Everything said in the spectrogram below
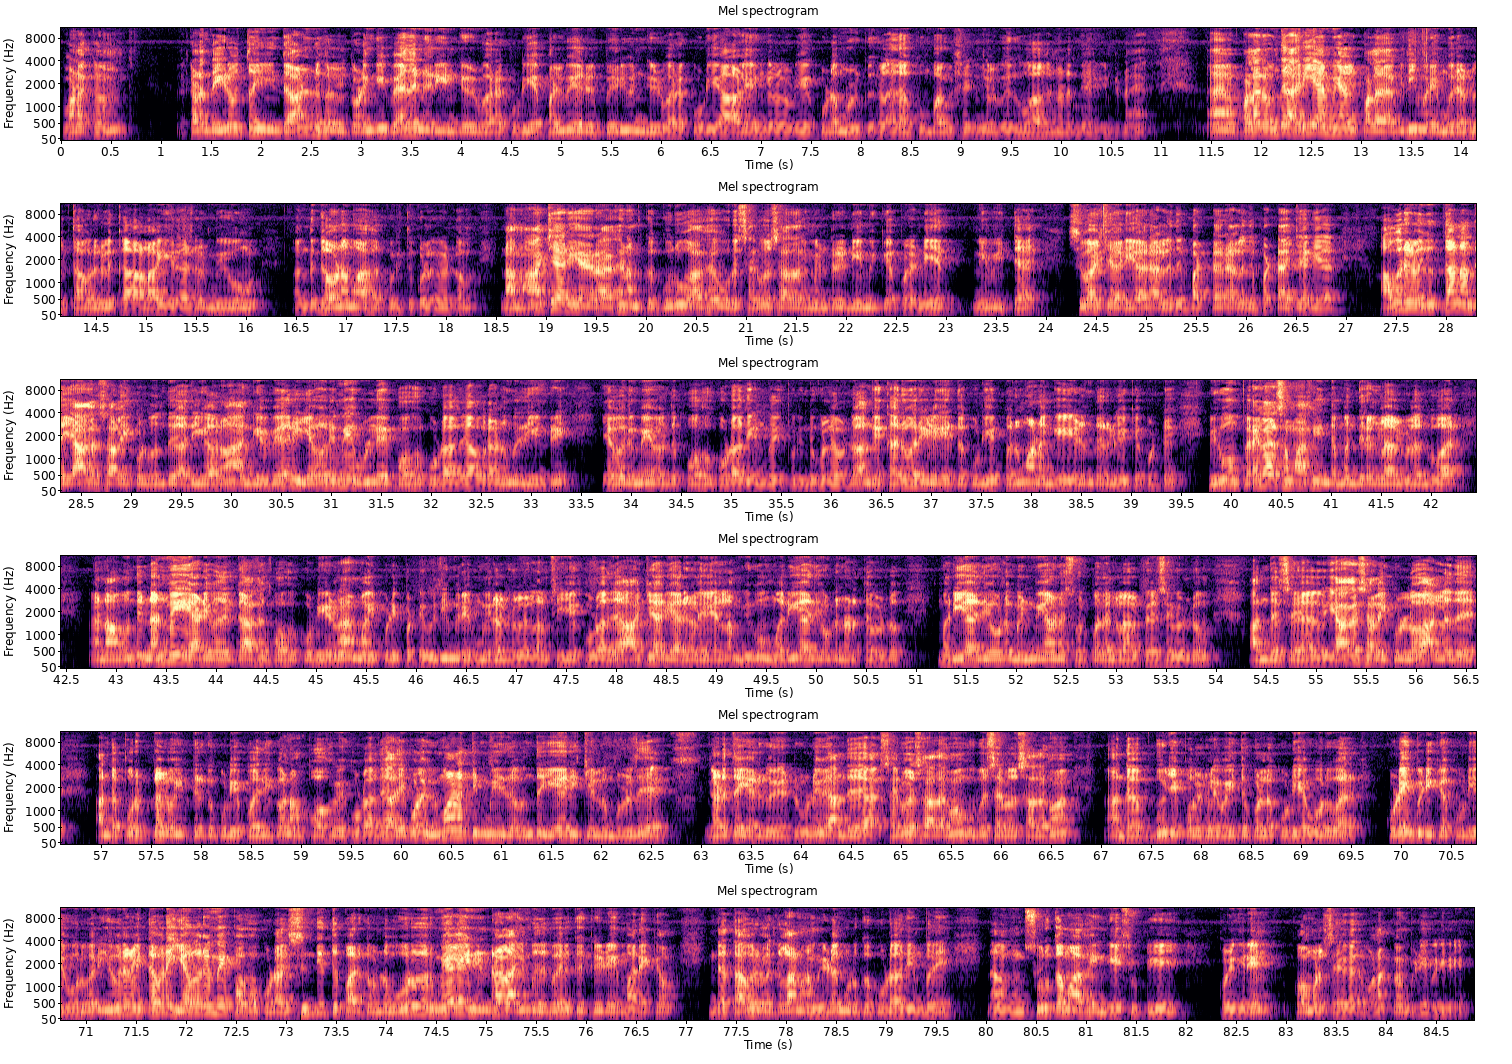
வணக்கம். கடந்த இருபத்தைந்து ஆண்டுகள் தொடங்கி வேதநெறியின் கீழ் வரக்கூடிய பல்வேறு பிரிவின் கீழ் வரக்கூடிய ஆலயங்களுடைய குடமுழுக்குகள் அதாவது கும்பாபிஷேகங்கள் வெகுவாக நடந்தேறுகின்றன. வருகின்றன பலர் வந்து அறியாமையால் பல விதிமுறை மீறல்கள் தவறுகளுக்கு ஆளாகிறார்கள். மிகவும் அந்த கவனமாக குறித்து கொள்ள வேண்டும். நாம் ஆச்சாரியராக நமக்கு குருவாக ஒரு சர்வசாதகம் என்று நியமிக்க நியமித்த சிவாச்சாரியார் அல்லது பட்டர் அல்லது பட்டாச்சாரியார் அவர்களுக்கு தான் அந்த யாகசாலைக்குள் வந்து அதிகாரம். அங்கே வேறு எவருமே உள்ளே போகக்கூடாது. அவர் அனுமதியின்றி எவருமே வந்து போகக்கூடாது என்பதை புரிந்து கொள்ள வேண்டும். அங்கே கருவறையில் இருக்கக்கூடிய பெருமான் அங்கே எழுந்தருள் வைக்கப்பட்டு மிகவும் பிரகாசமாக இந்த மந்திரங்களால் விளங்குவார். நாம் வந்து நன்மையை அடைவதற்காக போகக்கூடிய நாம் இப்படிப்பட்ட விதிமுறை மீறல்கள் எல்லாம் செய்யக்கூடாது. ஆச்சாரியார்களை எல்லாம் மிகவும் மரியாதையோடு நடத்த வேண்டும். மரியாதையோடு மென்மையான சொற்பதங்களால் பேச வேண்டும். அந்த ச யாகசாலைக்குள்ளோ அல்லது அந்த பொருட்கள் வைத்திருக்கக்கூடிய பகுதிக்கோ நாம் போகவே கூடாது. அதே போல் விமானத்தின் மீது வந்து ஏறி செல்லும் பொழுது கடத்தை ஏற்று ஏற்றுக்கொண்டு அந்த சர்வசாதகம் உபசர்வசாதகம் அந்த பூஜை பொருள்களை வைத்துக்கொள்ளக்கூடிய ஒருவர் குடைபிடிக்கக்கூடிய ஒருவர் இவர்களை தவிர எவருமே போகக்கூடாது. சிந்தித்து பார்க்க வேண்டும். ஒருவர் மேலே நின்றால் ஐம்பது பேருக்கு கீழே மறைக்கும். இந்த தவறுகளுக்கெல்லாம் நாம் இடம் கொடுக்கக்கூடாது என்பதை நாம் சுருக்கமாக இங்கே சுட்டி கொள்கிறேன். கோமல் சேகர் வணக்கம். விடைபெறுகிறேன்.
